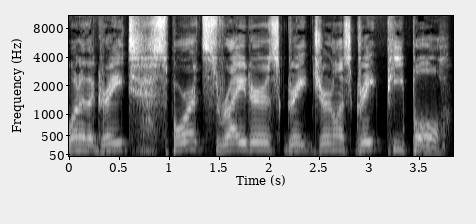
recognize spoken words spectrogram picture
one of the great sports writers, great journalists, great people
